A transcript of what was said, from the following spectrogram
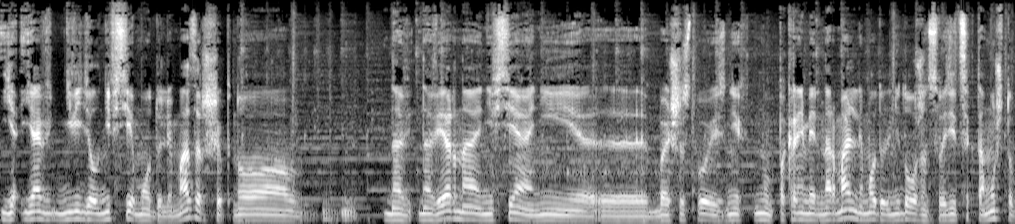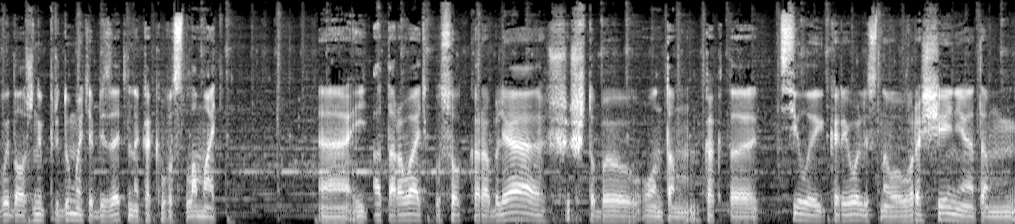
Я, я не видел не все модули Mothership, но, наверное, не все они, э, большинство из них, ну, по крайней мере, нормальный модуль не должен сводиться к тому, что вы должны придумать обязательно, как его сломать. Э, и оторвать кусок корабля, чтобы он там как-то силой кориолисного вращения там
